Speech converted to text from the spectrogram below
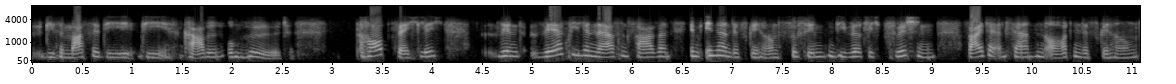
diese Masse, die die Kabel umhüllt. Hauptsächlich sind sehr viele Nervenfasern im Innern des Gehirns zu finden, die wirklich zwischen weiter entfernten Orten des Gehirns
